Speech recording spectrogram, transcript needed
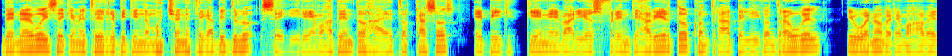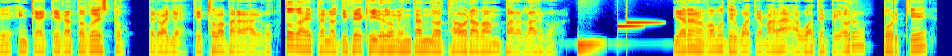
De nuevo, y sé que me estoy repitiendo mucho en este capítulo, seguiremos atentos a estos casos. Epic tiene varios frentes abiertos contra Apple y contra Google, y bueno, veremos a ver en qué queda todo esto. Pero vaya, que esto va para largo. Todas estas noticias que he ido comentando hasta ahora van para largo. Y ahora nos vamos de Guatemala a Guatepeor porque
